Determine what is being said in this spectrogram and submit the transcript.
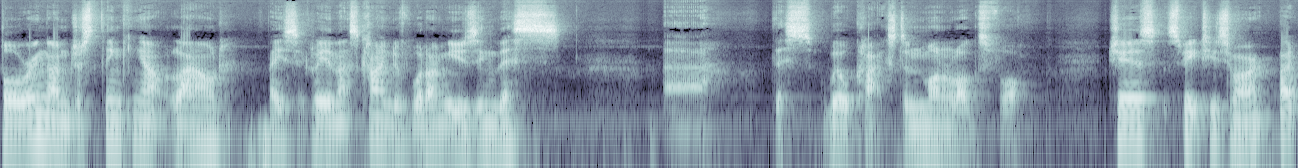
boring. I'm just thinking out loud, basically, and that's kind of what I'm using this uh, this Will Claxton monologues for. Cheers. Speak to you tomorrow. Bye.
